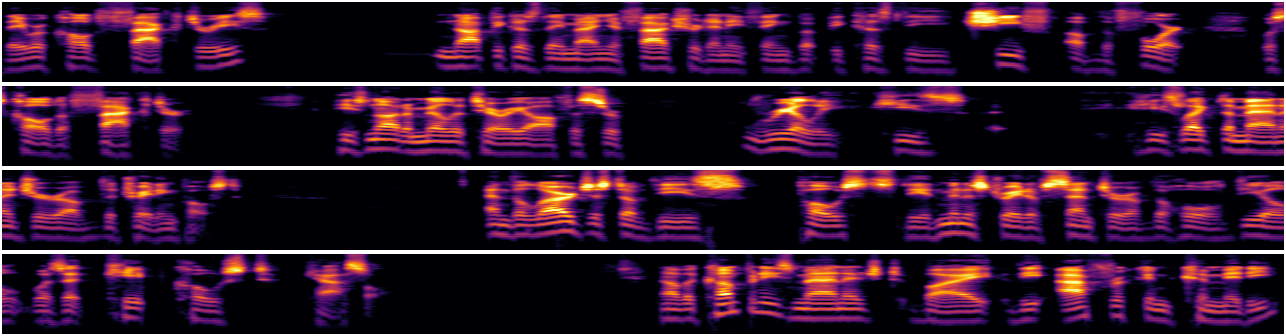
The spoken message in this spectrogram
They were called factories, not because they manufactured anything, but because the chief of the fort was called a factor. He's not a military officer, really. He's he's like the manager of the trading post. And the largest of these posts, the administrative center of the whole deal, was at Cape Coast Castle. Now, the company's managed by the African Committee,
